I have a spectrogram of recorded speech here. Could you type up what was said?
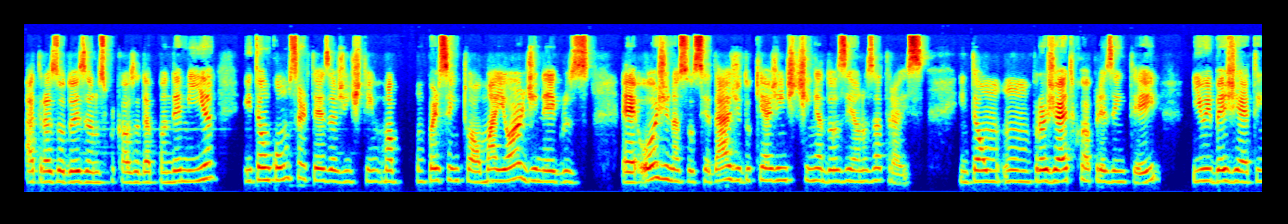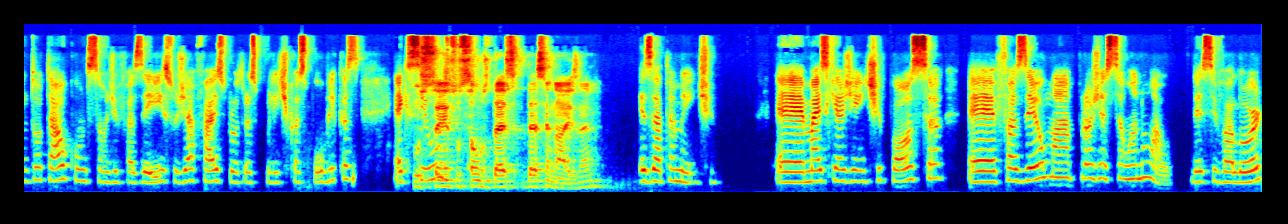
atrasou dois anos por causa da pandemia, então com certeza a gente tem uma, um percentual maior de negros é, hoje na sociedade do que a gente tinha 12 anos atrás. Então, um projeto que eu apresentei e o IBGE tem total condição de fazer isso, já faz para outras políticas públicas, é que Os censos são os decenais, né? Exatamente é, mas que a gente possa é, fazer uma projeção anual desse valor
